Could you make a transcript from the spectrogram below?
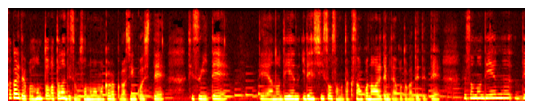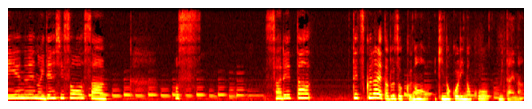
書かれてること本当アトランティスもそのまま科学が進行してしすぎてであの DN 遺伝子操作もたくさん行われてみたいなことが出ててでその DNA, DNA の遺伝子操作をされたで作られた部族の生き残りの子みたいな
